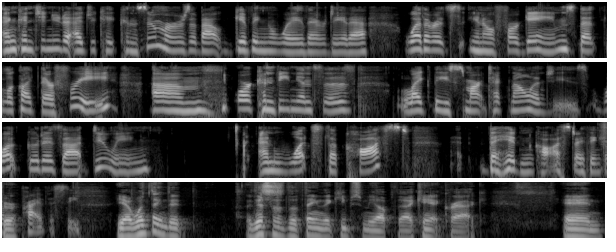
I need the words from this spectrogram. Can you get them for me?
And continue to educate consumers about giving away their data whether it's you know for games that look like they're free um, or conveniences like these smart technologies. What good is that doing? And what's the cost the hidden cost, I think, sure. of privacy. Yeah, one thing that this is the thing that keeps me up that I can't crack. And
